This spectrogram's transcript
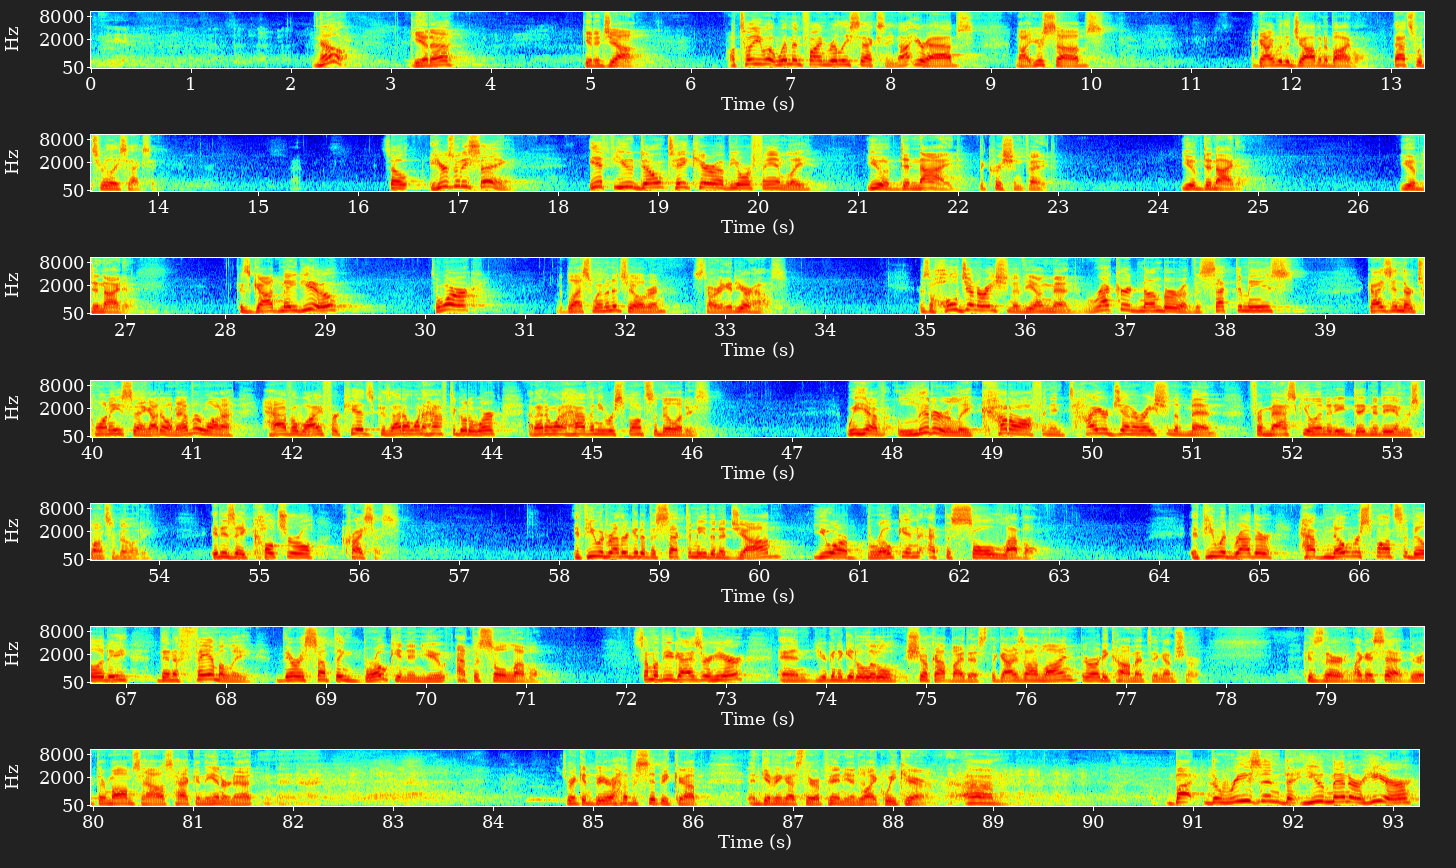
No. Get a get a job. I'll tell you what women find really sexy, not your abs, not your subs. A guy with a job and a Bible. That's what's really sexy. So, here's what he's saying. If you don't take care of your family, you have denied the Christian faith. You have denied it. You have denied it. Because God made you to work, to bless women and children, starting at your house. There's a whole generation of young men, record number of vasectomies, guys in their 20s saying, I don't ever want to have a wife or kids because I don't want to have to go to work and I don't want to have any responsibilities. We have literally cut off an entire generation of men from masculinity, dignity, and responsibility. It is a cultural crisis. If you would rather get a vasectomy than a job, you are broken at the soul level. If you would rather have no responsibility than a family, there is something broken in you at the soul level. Some of you guys are here and you're going to get a little shook up by this. The guys online, they're already commenting, I'm sure. Because they're, like I said, they're at their mom's house hacking the internet, drinking beer out of a sippy cup and giving us their opinion like we care. Um, but the reason that you men are here,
